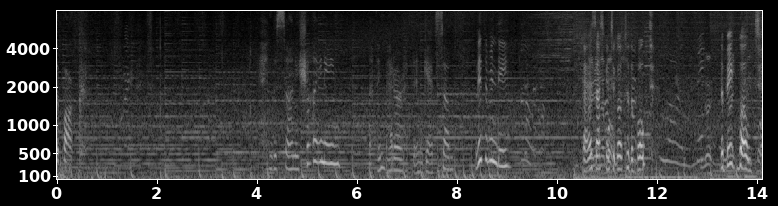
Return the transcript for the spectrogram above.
the park. And the sun is shining. Nothing better than get some vitamin D. Guys asking to go to the boat. The big boat.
